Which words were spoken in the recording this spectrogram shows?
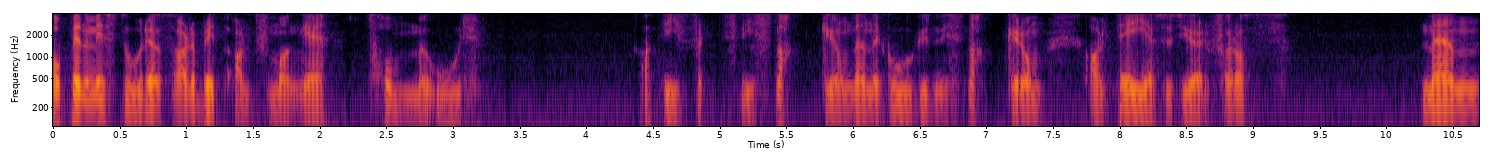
opp gjennom historien så har det blitt altfor mange tomme ord. At vi, vi, snakker om denne gode Guden, vi snakker om alt det Jesus gjør for oss. Men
